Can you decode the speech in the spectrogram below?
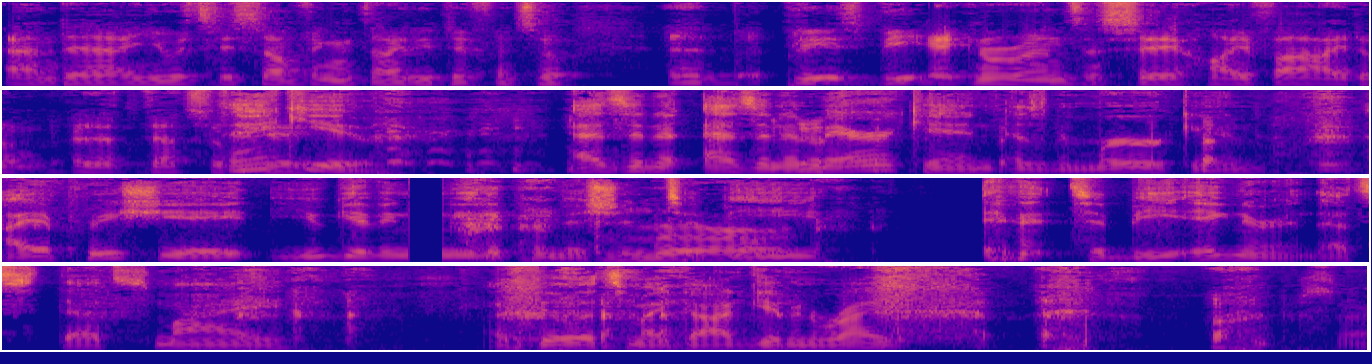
and uh, you would say something entirely different. So uh, please be ignorant and say Hiva. I don't. Uh, that's okay. Thank you. As an as an American, as an American, I appreciate you giving me the permission to be to be ignorant. That's that's my I feel that's my God given right. Sorry.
